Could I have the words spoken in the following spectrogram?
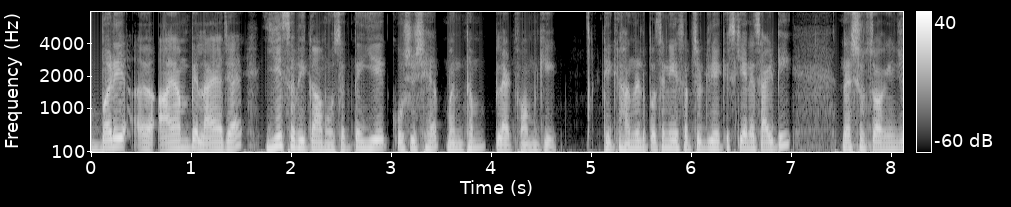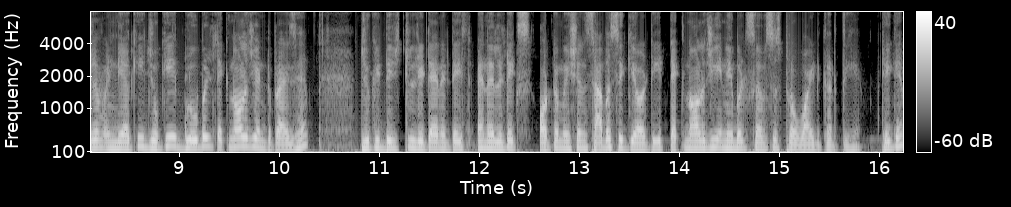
बड़े आयाम पर लाया जाए, ये सभी काम हो सकते हैं। ये कोशिश है मंथम प्लेटफॉर्म की। ठीक है हंड्रेड परसेंट ये सब्सिडी है किसकी? An national stock exchange of India की, जो कि ग्लोबल टेक्नोलॉजी एंटरप्राइज है, जो कि digital data analytics automation cyber security technology enabled services provide करती है, ठीक है?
